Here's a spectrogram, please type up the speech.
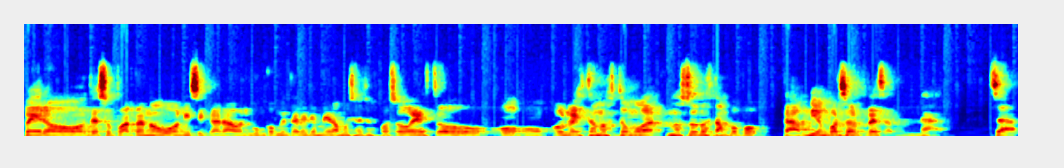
Pero de su parte no hubo ni siquiera algún comentario que, mira, muchachos, pasó esto, o, o- o esto nos tomó a nosotros tampoco, también por sorpresa, nada. O sea,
